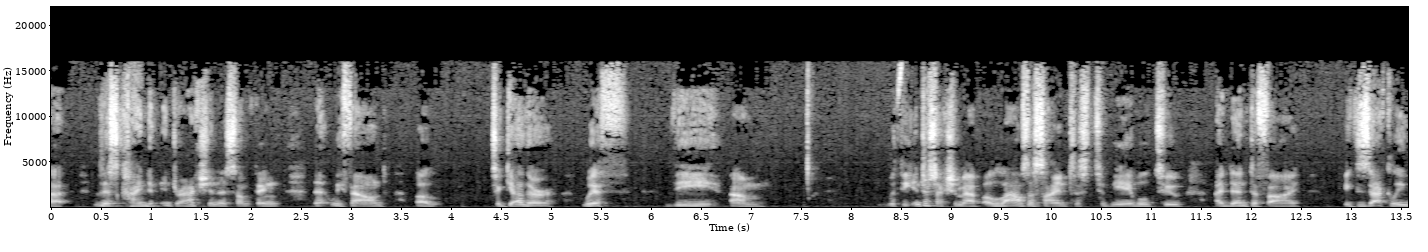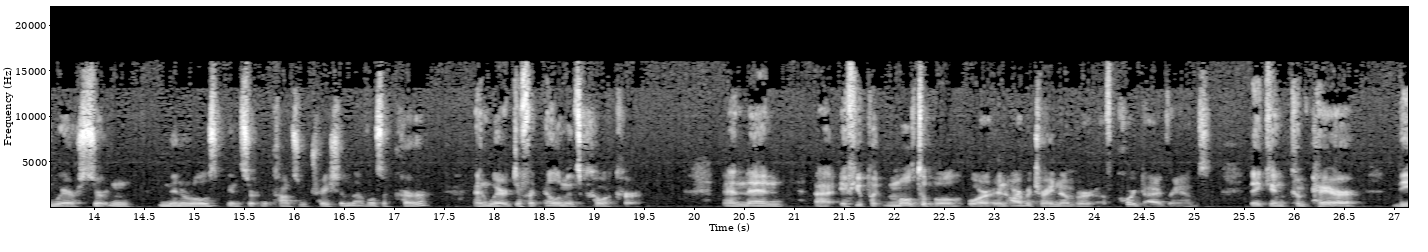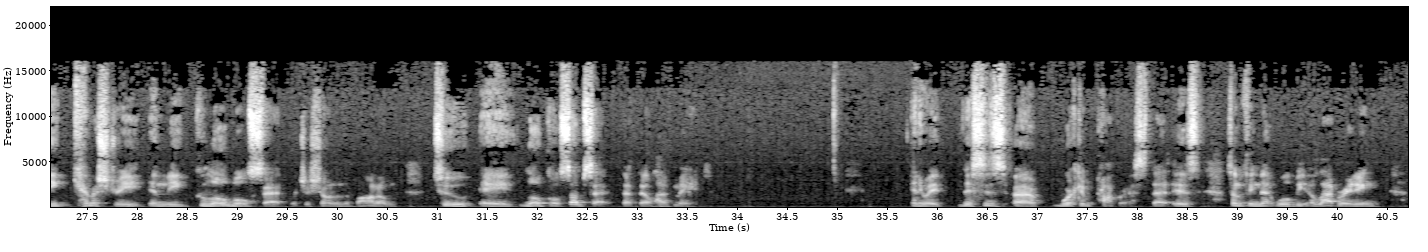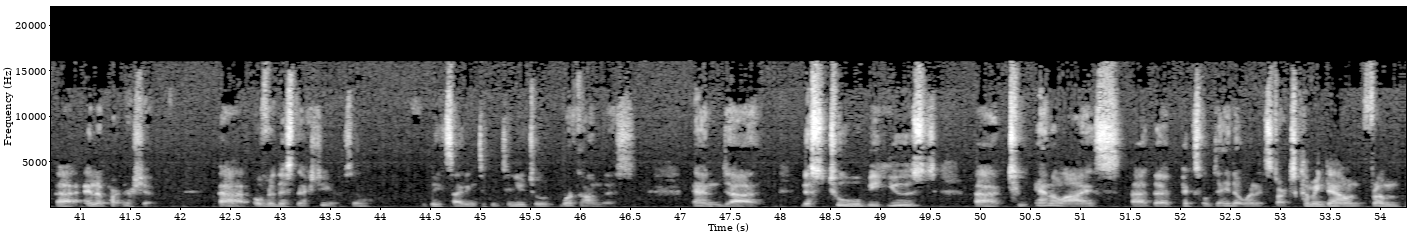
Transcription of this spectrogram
Uh, this kind of interaction is something that we found uh, together with the um, with the intersection map allows a scientist to be able to identify exactly where certain minerals in certain concentration levels occur and where different elements co-occur. And then uh, if you put multiple or an arbitrary number of chord diagrams, they can compare the chemistry in the global set, which is shown in the bottom, to a local subset that they'll have made. Anyway, this is a work in progress. That is something that we'll be elaborating uh, in a partnership uh, over this next year. So it'll be exciting to continue to work on this. And uh, this tool will be used uh, to analyze uh, the PIXL data when it starts coming down from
